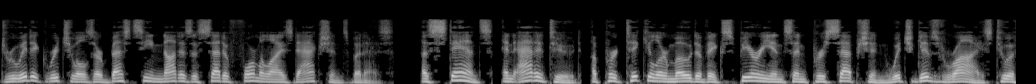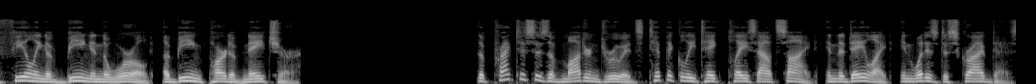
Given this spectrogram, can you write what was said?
Druidic rituals are best seen not as a set of formalized actions but as a stance, an attitude, a particular mode of experience and perception which gives rise to a feeling of being in the world, a being part of nature. The practices of modern Druids typically take place outside, in the daylight, in what is described as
